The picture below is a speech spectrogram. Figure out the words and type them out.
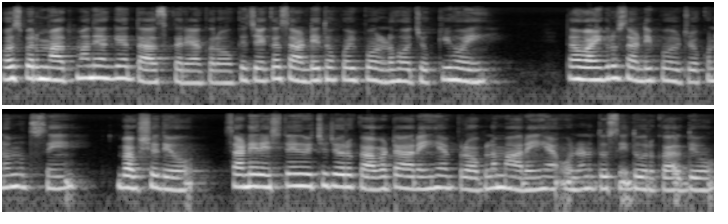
ਉਸ ਪਰਮਾਤਮਾ ਦੇ ਅੱਗੇ ਅਰਦਾਸ ਕਰਿਆ ਕਰੋ ਕਿ ਜੇਕਰ ਸਾਡੇ ਤੋਂ ਕੋਈ ਭੁੱਲ ਹੋ ਚੁੱਕੀ ਹੋਈ, ਤਾਂ ਵਾਹਿਗੁਰੂ ਸਾਡੀ ਭੁੱਲ ਚੁੱਕ ਨੂੰ ਤੁਸੀਂ ਬਖਸ਼ ਦਿਓ। ਸਾਡੇ ਰਿਸ਼ਤੇ ਵਿੱਚ ਜੋ ਰੁਕਾਵਟ ਆ ਰਹੀ ਹੈ, ਪ੍ਰੋਬਲਮ ਆ ਰਹੀ ਹੈ, ਉਹਨਾਂ ਨੂੰ ਤੁਸੀਂ ਦੂਰ ਕਰ ਦਿਓ।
